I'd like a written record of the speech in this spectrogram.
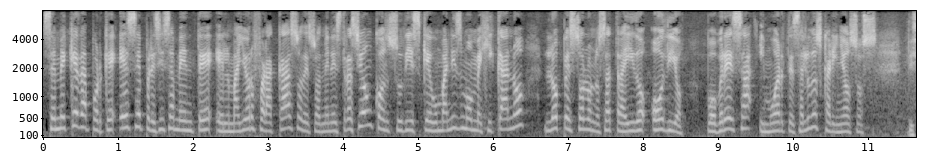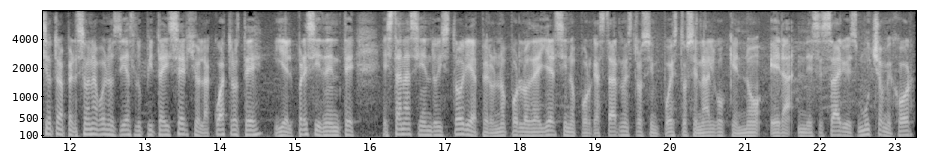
Se me queda porque ese precisamente el mayor fracaso de su administración con su disque humanismo mexicano, López solo nos ha traído odio. Pobreza y muerte. Saludos cariñosos. Dice otra persona, buenos días Lupita y Sergio, la 4T y el presidente están haciendo historia, pero no por lo de ayer, sino por gastar nuestros impuestos en algo que no era necesario. Es mucho mejor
